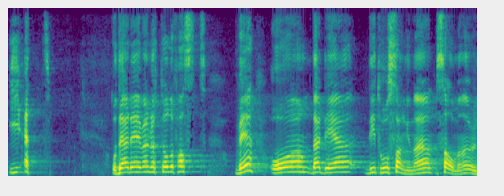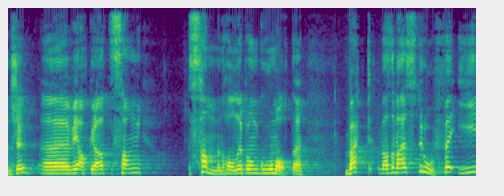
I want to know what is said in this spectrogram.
i ett. Og det er det vi er nødt til å holde fast ved. Og det er det de to sangene, salmene, unnskyld, eh, vi akkurat sang, sammenholder på en god måte. Hvert, altså hver strofe i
